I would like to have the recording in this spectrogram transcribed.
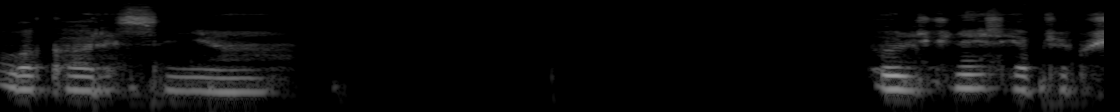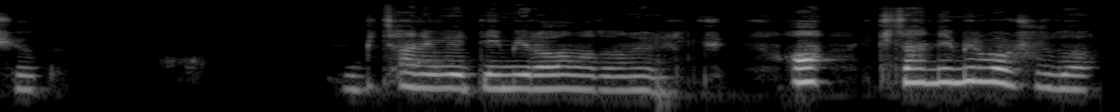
Allah kahretsin ya. Öldük neyse yapacak bir şey yok. Bir tane bile demir alamadan öldük. Ah iki tane demir var şurada.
